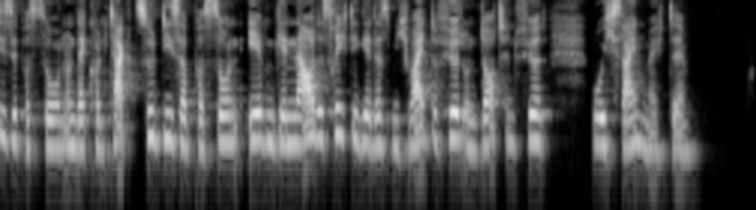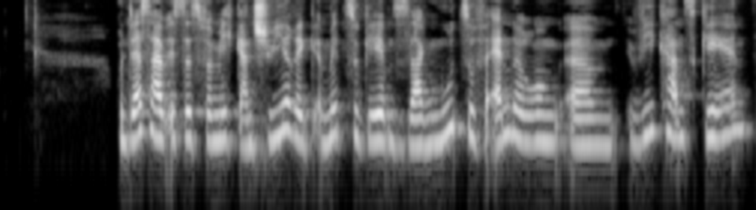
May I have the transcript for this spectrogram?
diese Person und der Kontakt zu dieser Person eben genau das Richtige, das mich weiterführt und dorthin führt, wo ich sein möchte. Und deshalb ist es für mich ganz schwierig mitzugeben, zu sagen, Mut zur Veränderung, ähm, wie kann es gehen,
